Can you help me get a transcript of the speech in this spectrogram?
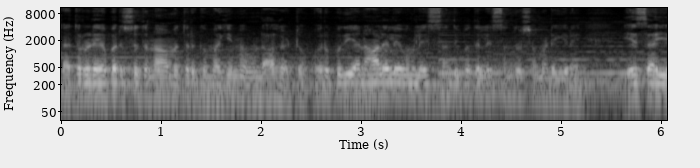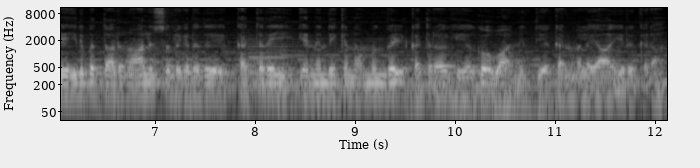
கத்தருடைய பரிசுத்த நாமத்திற்கு மகிமை உண்டாகட்டும். ஒரு புதிய நாளிலே உங்களை சந்திப்பதில் சந்தோஷம் அடைகிறேன். ஏசாய இருபத்தாறு நாலு சொல்லுகிறது கத்தரை என்னென்றைக்கு நம்புங்கள். கத்தராக கோவா நித்திய கண்மலையா இருக்கிறார்.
